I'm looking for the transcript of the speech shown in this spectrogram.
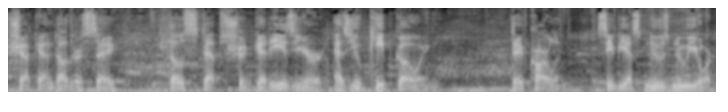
Sheck and others say those steps should get easier as you keep going. Dave Carlin, CBS News, New York.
